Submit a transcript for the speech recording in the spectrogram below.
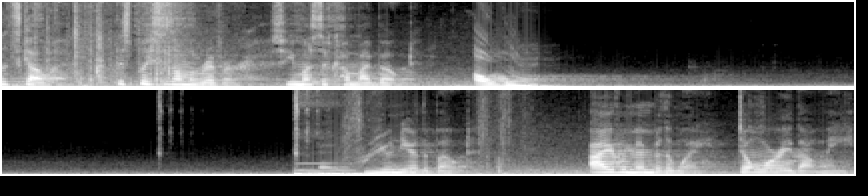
Let's go. This place is on the river, so you must have come by boat. Oh. You're near the boat. I remember the way. Don't worry about me.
